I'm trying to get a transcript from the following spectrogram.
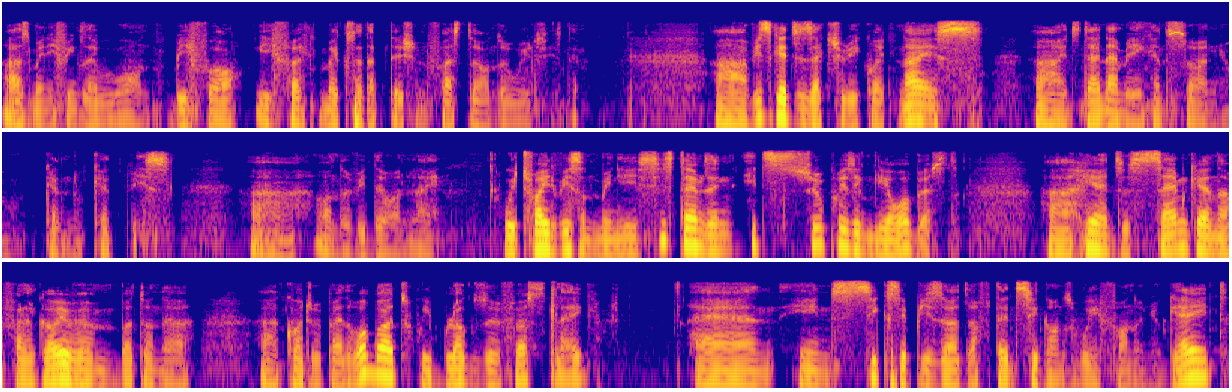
as many things as we want before if it makes adaptation faster on the real system. Uh, this gait is actually quite nice. Uh, it's dynamic and so on. You can look at this uh, on the video online. We tried this on many systems and it's surprisingly robust. Uh, here it's the same kind of algorithm, but on a, quadruped robot, we block the first leg and in six episodes of 10 seconds, we found a new gait.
